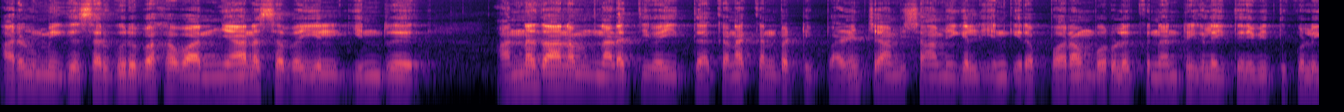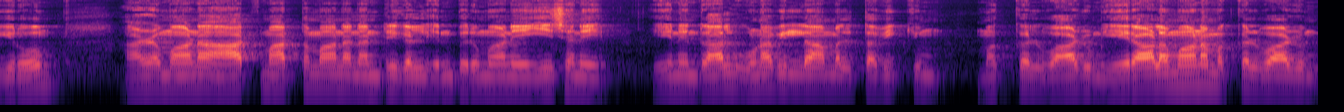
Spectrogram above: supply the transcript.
அருள்மிகு சர்க்குரு பகவான் ஞானசபையில் இன்று அன்னதானம் நடத்தி வைத்த கணக்கன்பட்டி பழனிசாமி சாமிகள் என்கிற பரம்பொருளுக்கு நன்றிகளை தெரிவித்துக் கொள்கிறோம். ஆழமான ஆத்மார்த்தமான நன்றிகள் என் பெருமானே ஈசனே. ஏனென்றால் உணவில்லாமல் தவிக்கும் மக்கள் வாழும் ஏராளமான மக்கள் வாழும்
